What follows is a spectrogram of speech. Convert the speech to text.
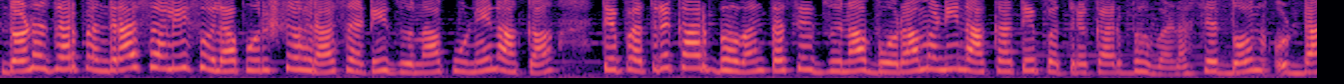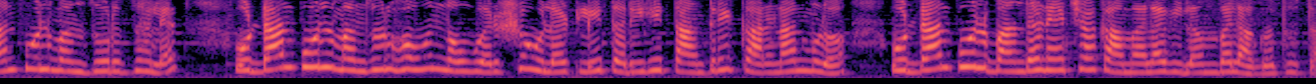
दोन हजार पंधरा साली सोलापूर शहरासाठी जुना पुणे नाका ते पत्रकार भवन तसेच जुना बोरामणी नाका ते पत्रकार भवन असे दोन उड्डाणपूल मंजूर झालेत. उड्डाणपूल मंजूर होऊन नऊ वर्ष उलटली तरीही तांत्रिक कारणांमुळे उड्डाणपूल बांधण्याच्या कामाला विलंब लागत होता.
